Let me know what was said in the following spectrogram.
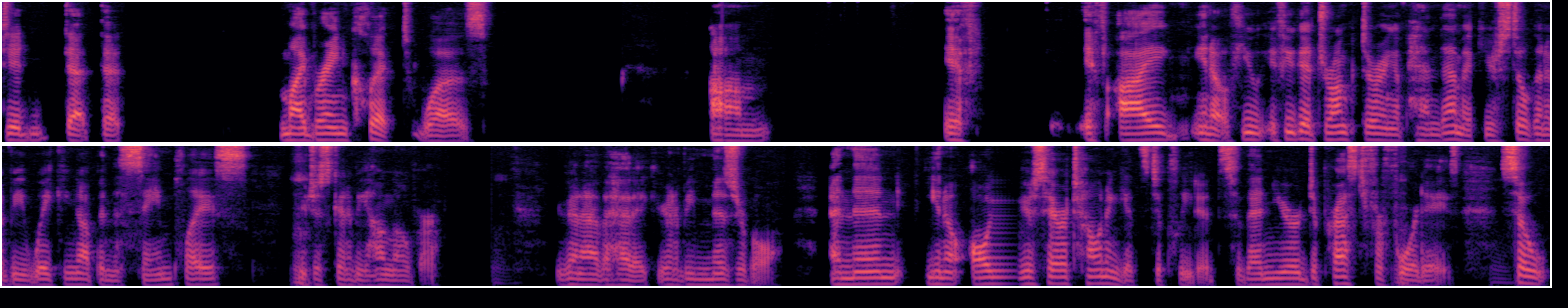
did that, that my brain clicked was, um, if if i you know if you if you get drunk during a pandemic you're still going to be waking up in the same place you're Mm. just going to be hungover Mm. you're going to have a headache you're going to be miserable and then you know all your serotonin gets depleted so then you're depressed for Mm. four days Mm. so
